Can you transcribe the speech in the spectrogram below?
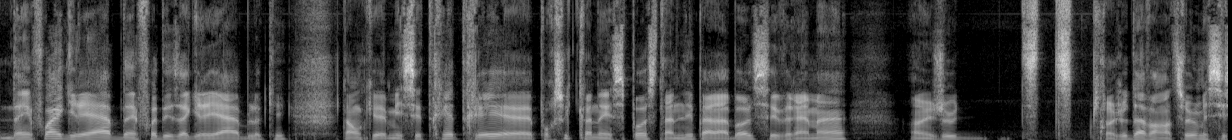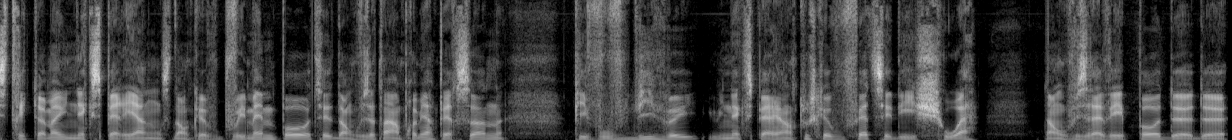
d'un fois agréable, d'un fois désagréable, OK? Donc, euh, mais c'est très, très. pour ceux qui ne connaissent pas Stanley Parabole, c'est vraiment un jeu, jeu d'aventure, mais c'est strictement une expérience. Donc, vous pouvez même pas, donc vous êtes en première personne, puis vous vivez une expérience. Tout ce que vous faites, c'est des choix. Donc, vous n'avez pas de,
